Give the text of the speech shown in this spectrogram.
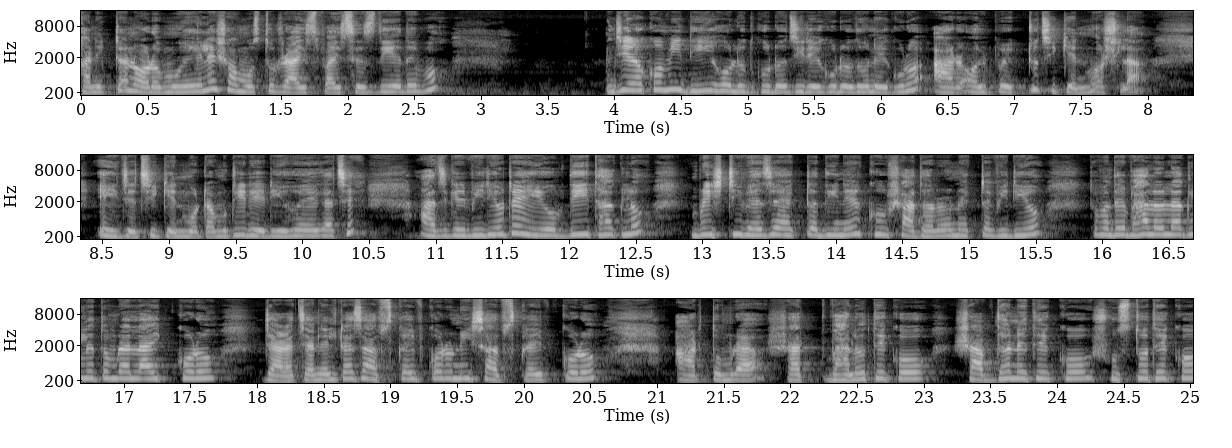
খানিকটা নরম হয়ে এলে সমস্ত ড্রাই স্পাইসেস দিয়ে দেবো। যেরকমই দিই, হলুদ গুঁড়ো, জিরে গুঁড়ো, ধনে গুঁড়ো আর অল্প একটু চিকেন মশলা। এই যে চিকেন মোটামুটি রেডি হয়ে গেছে। আজকের ভিডিওটা এই অবধিই থাকল। বৃষ্টি ভেজা একটা দিনের খুব সাধারণ একটা ভিডিও। তোমাদের ভালো লাগলে তোমরা লাইক করো। যারা চ্যানেলটা সাবস্ক্রাইব করো নি সাবস্ক্রাইব করো। আর তোমরা ভালো থেকো, সাবধানে থেকো, সুস্থ থেকো।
